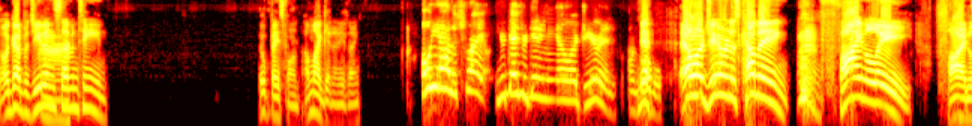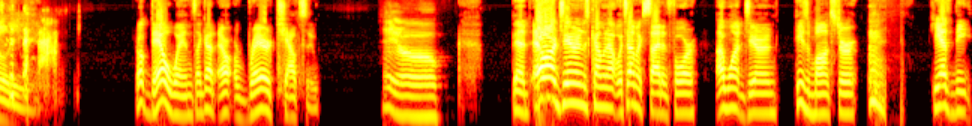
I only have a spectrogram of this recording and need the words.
Oh, I got Vegeta in Uh. seventeen. Oh, base form. I'm not getting anything. Oh yeah, that's right. You guys are getting LR Jiren on Yeah. global. LR Jiren is coming. Finally, finally. oh, Dale wins. I got a a rare Chaozu. Heyo. Yeah, LR Jiren is coming out, which I'm excited for. I want Jiren. He's a monster. he has the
